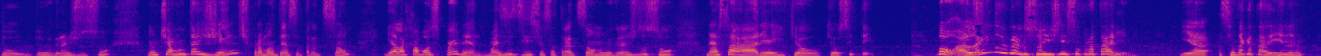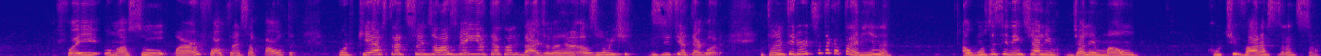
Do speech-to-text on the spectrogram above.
do, do, Rio Grande do Sul, não tinha muita gente para manter essa tradição e ela acabou se perdendo. Mas existe essa tradição no Rio Grande do Sul, nessa área aí que eu, que eu citei. Bom, além do Rio Grande do Sul, a gente tem Santa Catarina. E a Santa Catarina foi o nosso maior foco nessa pauta, porque as tradições elas vêm até a atualidade, elas, elas realmente existem até agora. Então, no interior de Santa Catarina, alguns descendentes de, ale, de alemão cultivaram essa tradição.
